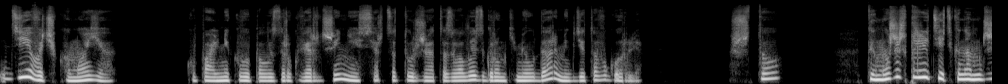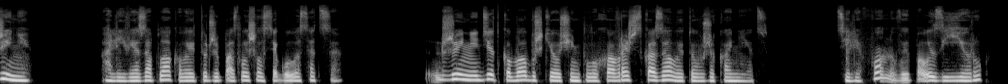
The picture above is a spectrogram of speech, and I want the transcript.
«девочка моя». Купальник выпал из рук Вирджинии, сердце тут же отозвалось громкими ударами где-то в горле. «Что? Ты можешь прилететь к нам, Джинни?» Оливия заплакала, и тут же послышался голос отца. «Джинни, детка, бабушке очень плохо, а врач сказал, это уже конец». Телефон выпал из ее рук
